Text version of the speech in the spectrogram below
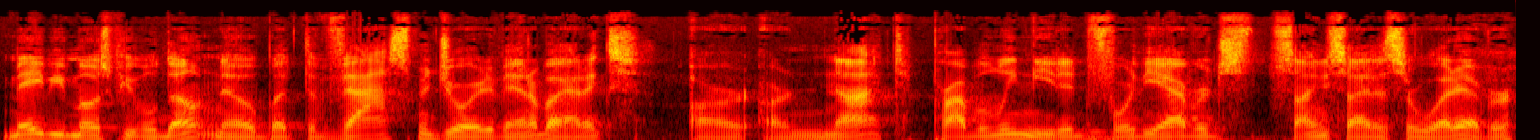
Maybe most people don't know, but the vast majority of antibiotics are are not probably needed for the average sinusitis or whatever.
